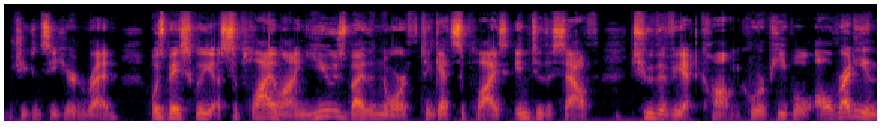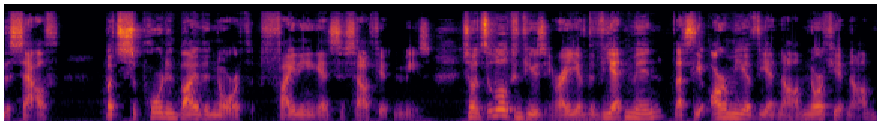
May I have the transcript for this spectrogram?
which you can see here in red, was basically a supply line used by the North to get supplies into the South to the Viet Cong, who were people already in the South, but supported by the North, fighting against the South Vietnamese. So it's a little confusing, right? You have the Viet Minh, that's the army of Vietnam, North Vietnam.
